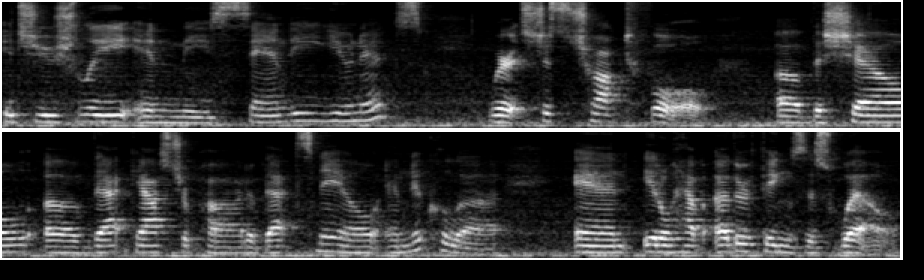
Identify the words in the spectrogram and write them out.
it's usually in these sandy units where it's just chocked full of the shell of that gastropod, of that snail, Amnicola, and it'll have other things as well,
